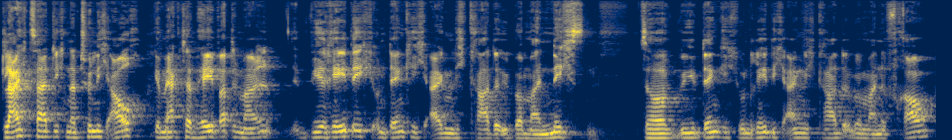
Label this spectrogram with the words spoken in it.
gleichzeitig natürlich auch gemerkt habe, hey, warte mal, wie rede ich und denke ich eigentlich gerade über meinen Nächsten? So, wie denke ich und rede ich eigentlich gerade über meine Frau?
